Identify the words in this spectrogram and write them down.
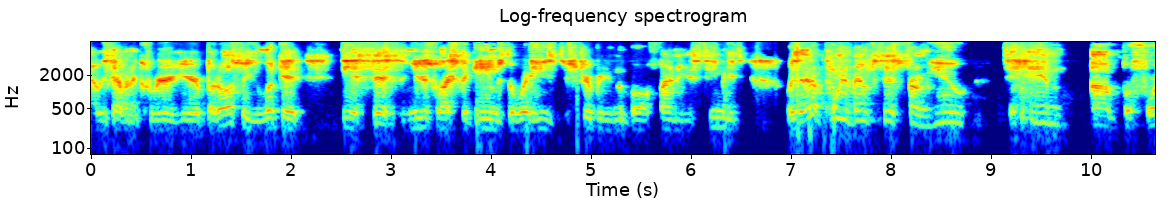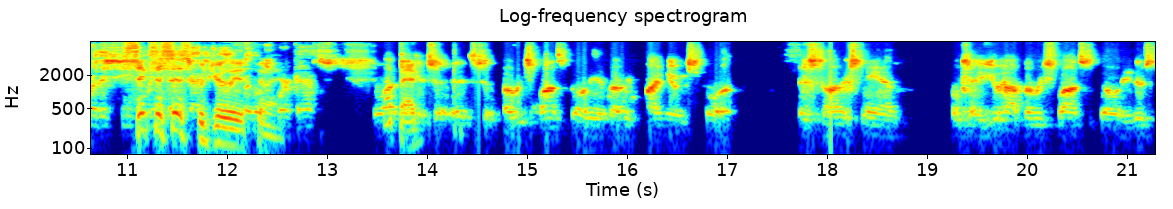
how he's having a career year, but also you look at the assists and you just watch the games, the way he's distributing the ball, finding his teammates. Was that a point of emphasis from you to him uh, before the season? Six When you guys assists for Julius for those tonight. Workouts? Well, I think it's a, it's a responsibility of every primary scorer is to understand, okay, you have the responsibility. There's,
